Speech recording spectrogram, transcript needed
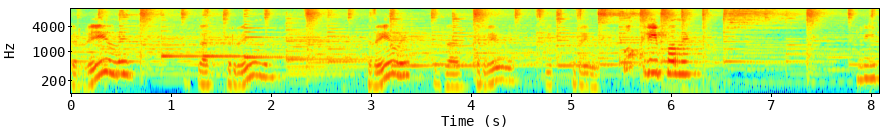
відкрили, закрили, відкрили, закрили, відкрили. Покліпали. Кліп.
